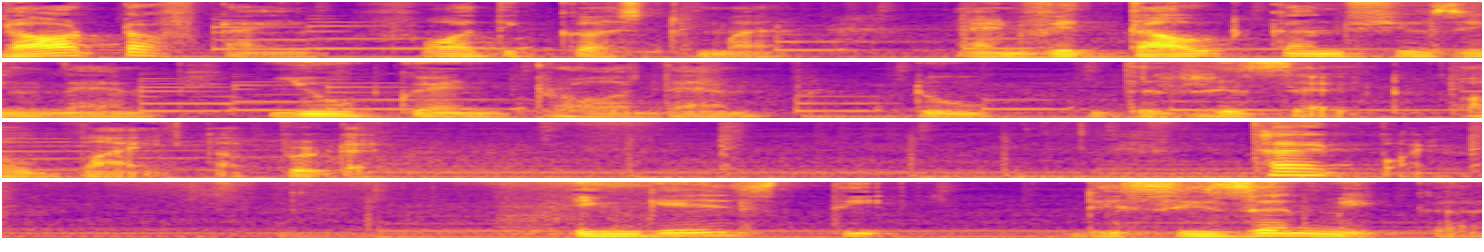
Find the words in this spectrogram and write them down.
lot of time for the customer and without confusing them you can draw them to the result of buying a product. Third point engage the decision maker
